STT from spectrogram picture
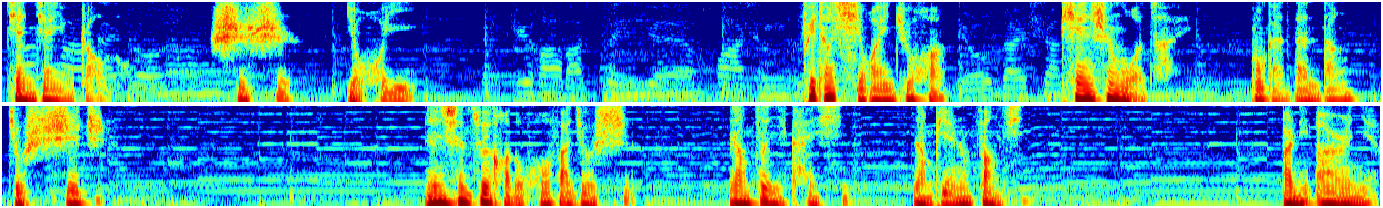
件件有着落，事事有回忆。非常喜欢一句话：“天生我材，不敢担当就是失职。”人生最好的活法就是让自己开心，让别人放心。二零二二年，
